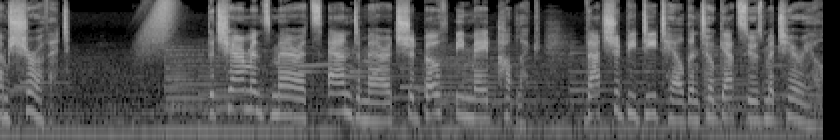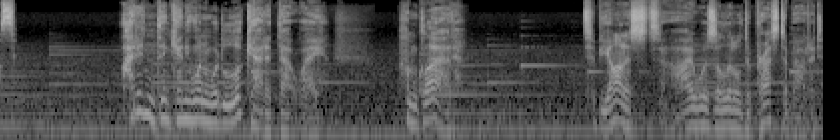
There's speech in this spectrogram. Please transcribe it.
I'm sure of it. The chairman's merits and demerits should both be made public. That should be detailed in Togetsu's materials. I didn't think anyone would look at it that way. I'm glad. To be honest, I was a little depressed about it.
